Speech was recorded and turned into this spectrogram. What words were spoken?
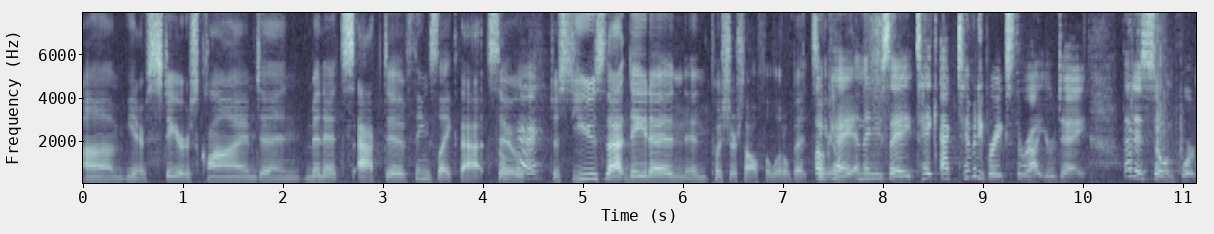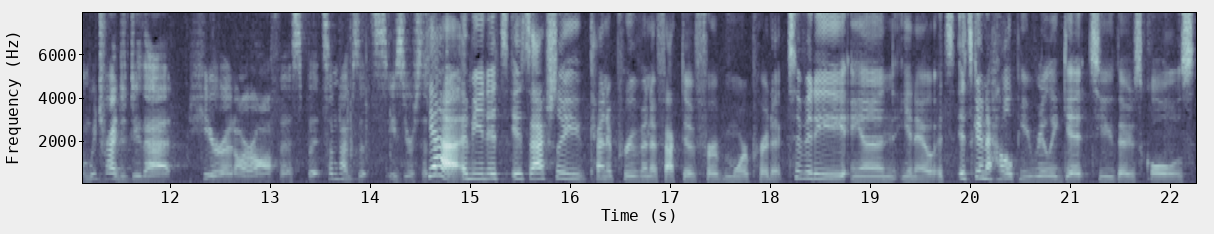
Um, you know, stairs climbed and minutes active, things like that. So okay. just use that data and, and push yourself yourself a little bit too. Okay, and then you say take activity breaks throughout your day. That is so important. We tried to do that here at our office, but sometimes it's easier said Yeah, I mean it's it's actually kind of proven effective for more productivity and you know it's it's going to help you really get to those goals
